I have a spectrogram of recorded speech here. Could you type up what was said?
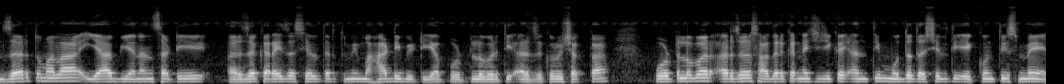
जर तुम्हाला या बियाणांसाठी अर्ज करायचा असेल तर तुम्ही महा डी बी टी या पोर्टलवरती अर्ज करू शकता. पोर्टलवर अर्ज सादर करण्याची जी काही अंतिम मुदत असेल ती एकोणतीस मे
